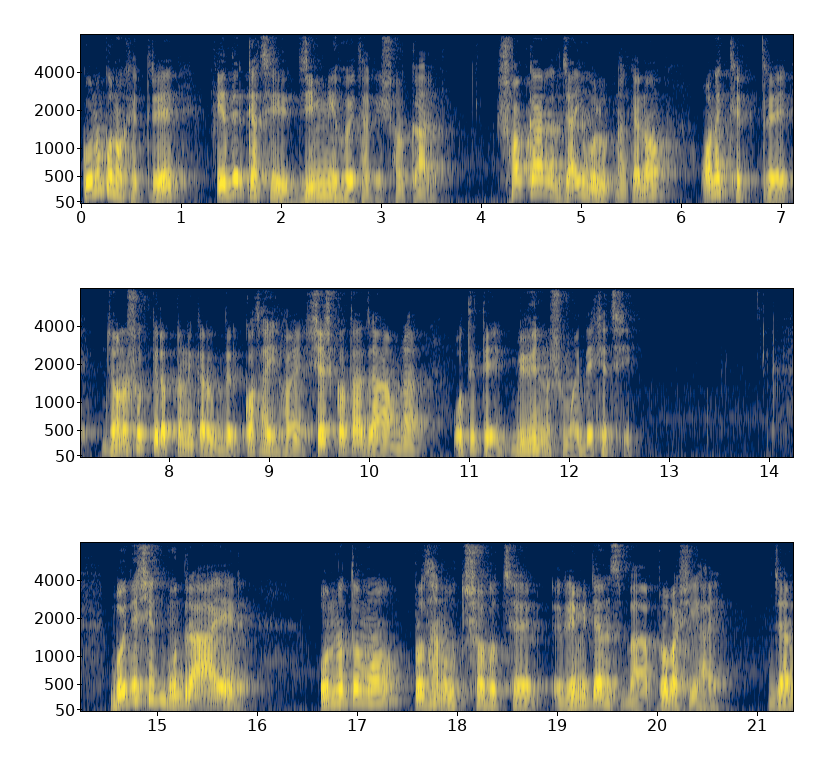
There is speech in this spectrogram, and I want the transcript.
কোনো কোনো ক্ষেত্রে এদের কাছে জিম্মি হয়ে থাকে সরকার। সরকার যাই বলুক না কেন অনেক ক্ষেত্রে জনশক্তি রপ্তানিকারকদের কথাই হয়, শেষ কথা যা আমরা অতীতে বিভিন্ন সময় দেখেছি। বৈদেশিক মুদ্রা আয়ের অন্যতম প্রধান উৎস হচ্ছে রেমিটেন্স বা প্রবাসী আয়, যার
